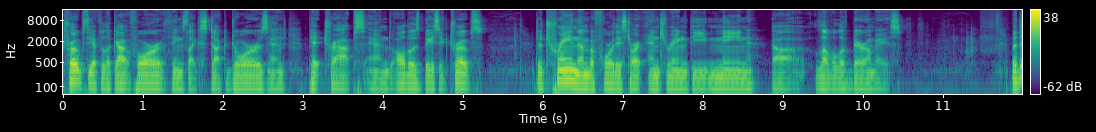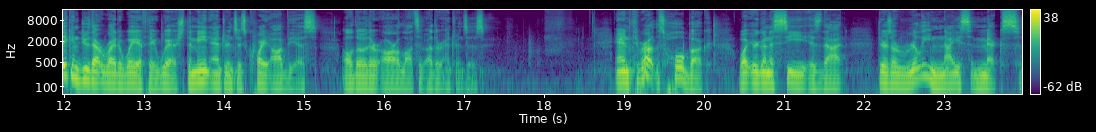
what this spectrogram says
tropes you have to look out for, things like stuck doors and pit traps and all those basic tropes, to train them before they start entering the main uh, level of Barrowmaze. But they can do that right away if they wish. The main entrance is quite obvious, although there are lots of other entrances. And throughout this whole book, what you're going to see is that there's a really nice mix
